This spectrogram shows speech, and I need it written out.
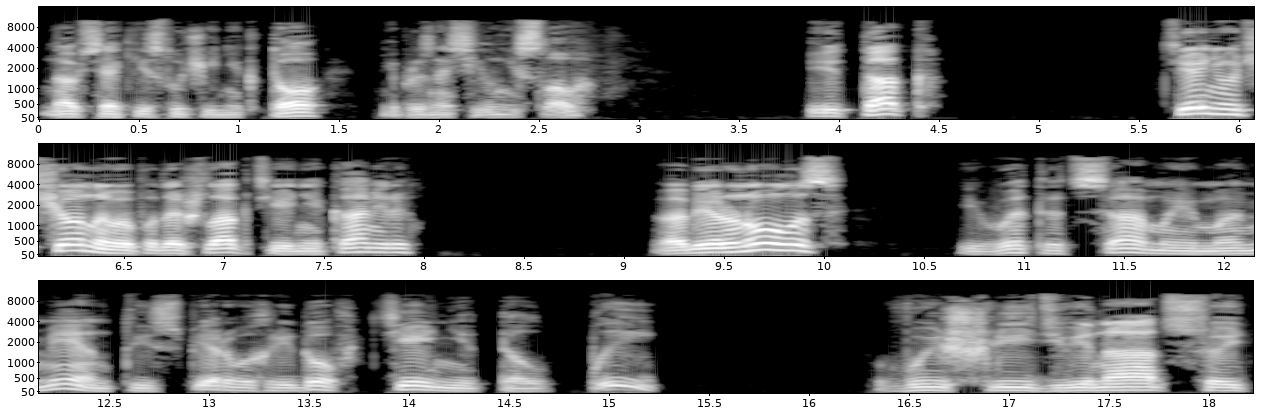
На всякий случай никто не произносил ни слова. Итак, тень ученого подошла к тени камеры, обернулась, и в этот самый момент из первых рядов тени толпы вышли двенадцать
